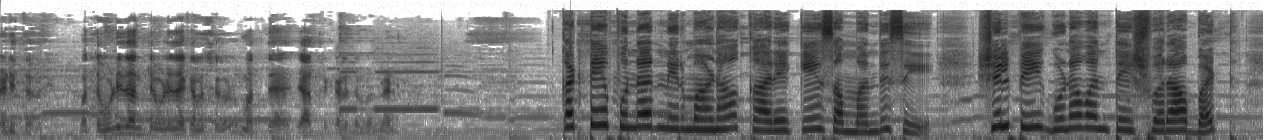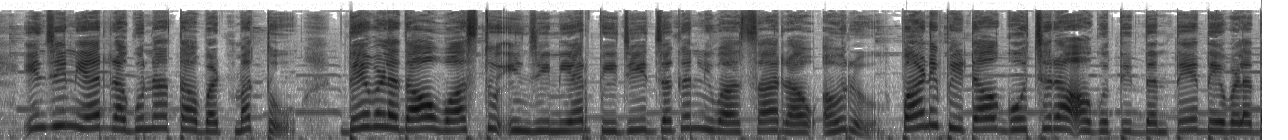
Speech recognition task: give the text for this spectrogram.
ನಡೀತದೆ. ಮತ್ತೆ ಉಳಿದಂತೆ ಉಳಿದ ಕೆಲಸಗಳು ಮತ್ತೆ ಜಾತ್ರೆ ಕಳೆದ ಮೇಲೆ ನಡೀತದೆ. ಕಟ್ಟೆ ಪುನರ್ನಿರ್ಮಾಣ ಕಾರ್ಯಕ್ಕೆ ಸಂಬಂಧಿಸಿ ಶಿಲ್ಪಿ ಗುಣವಂತೇಶ್ವರ ಭಟ್ ಇಂಜಿನಿಯರ್ ರಘುನಾಥ ಭಟ್ ಮತ್ತು ದೇವಳದ ವಾಸ್ತು ಇಂಜಿನಿಯರ್ ಪಿಜಿ ಜಗನ್ನಿವಾಸ ರಾವ್ ಅವರು. ಪಾಣಿಪೀಠ ಗೋಚರ ಆಗುತ್ತಿದ್ದಂತೆ ದೇವಳದ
